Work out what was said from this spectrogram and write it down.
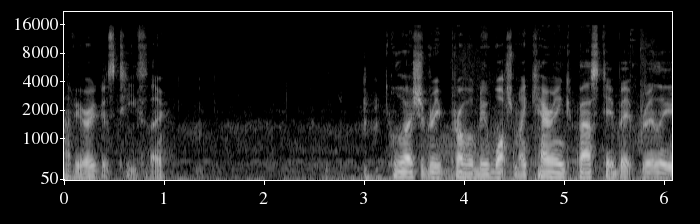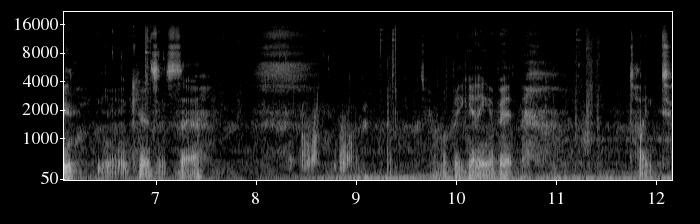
Have your ogre's teeth, though. Although I should probably watch my carrying capacity a bit, really, because it's, uh, it's probably getting a bit tight.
